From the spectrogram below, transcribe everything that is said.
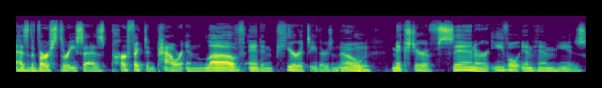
as the verse three says, perfect in power, in love, and in purity. There's no Mhm. Mixture of sin or evil in him. He is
